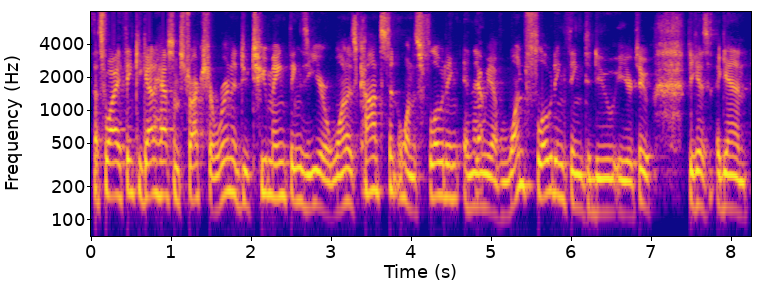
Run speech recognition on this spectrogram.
That's why I think you got to have some structure. We're going to do two main things a year one is constant, one is floating. And then yep. we have one floating thing to do a year two. Because again,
